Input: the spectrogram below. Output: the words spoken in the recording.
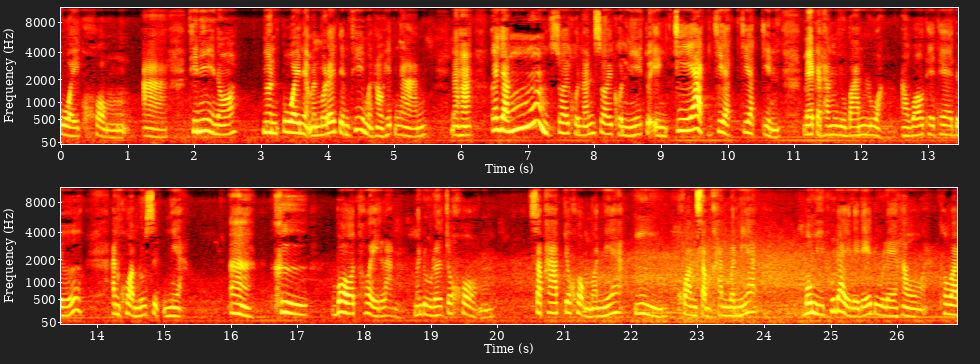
ป่วยของอ่าที่นี่เนาะเงินป่วยเนี่ยมันบ่ได้เต็มที่เหมือนเฮาเฮ็ดงาน นะคะก็ยังซอยคนนั้นซอยคนนี้ตัวเองเจียกเจียกเจียกกิน แม้กระทั่งอยู่บ้านหลวงเอาเว้าแท้ๆเด้ออันความรู้สึกเนี่ยอ่าคือบอถอยหลังมาดูแล้วเจ้าของ สภาพเจ้าของวันเนี้ย อืม ความสำคัญวันเนี้ยบ่มีผู้ใดเลยเด้ดูแลเฮาเพราะว่า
